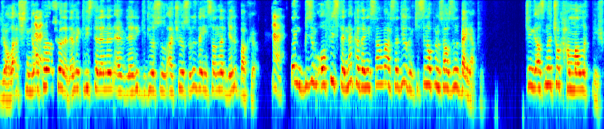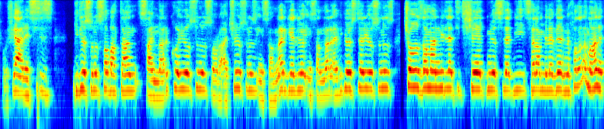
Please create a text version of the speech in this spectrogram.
diyorlar. Şimdi Evet. open house şöyle demek listelenen evleri gidiyorsunuz, açıyorsunuz ve insanlar gelip bakıyor. Evet. Ben bizim ofiste ne kadar insan varsa diyordum ki sizin open house'ını ben yapayım. Çünkü aslında çok hamallık bir iş bu. Yani siz gidiyorsunuz sabahtan signları koyuyorsunuz, sonra açıyorsunuz, insanlar geliyor, insanlara evi gösteriyorsunuz. Çoğu zaman millet hiç şey etmiyor, size bir selam bile vermiyor falan ama hani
